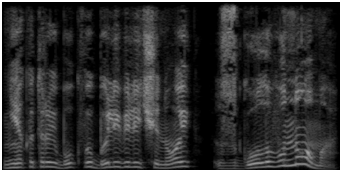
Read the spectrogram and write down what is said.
некоторые буквы были величиной с голову Нома.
